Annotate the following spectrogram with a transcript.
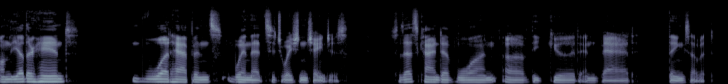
On the other hand, what happens when that situation changes? So that's kind of one of the good and bad things of it.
